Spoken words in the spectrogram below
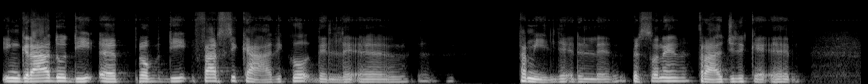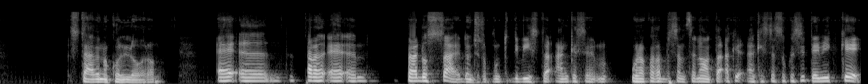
in grado di, eh, prov- di farsi carico delle eh, famiglie e delle persone fragili che eh, stavano con loro. È, eh, è, eh, paradossale da un certo punto di vista, anche se una cosa abbastanza nota a, a chi sta su questi temi, che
